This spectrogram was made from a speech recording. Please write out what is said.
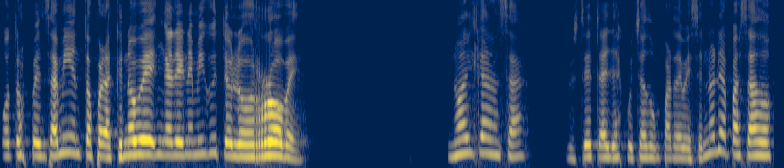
otros pensamientos, para que no venga el enemigo y te lo robe. No alcanza que usted te haya escuchado un par de veces. ¿No le ha pasado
